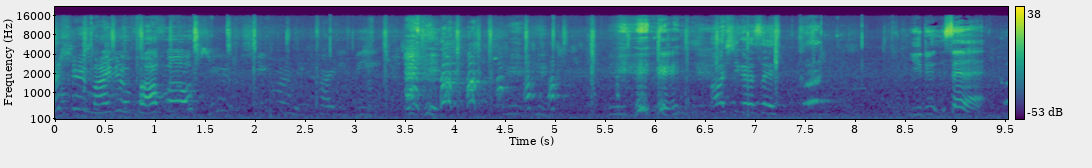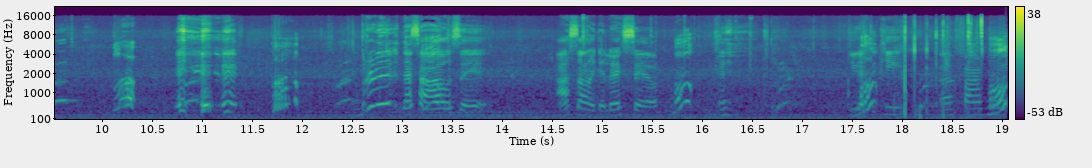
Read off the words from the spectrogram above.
Does she remind you of Papa? She, she remind me of Cardi B. All she gotta say is, you do say that. That's how I would say it. I sound like an exhale. You got the key? Uh, fine. boy?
